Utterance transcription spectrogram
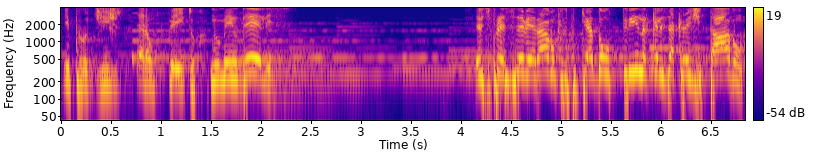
e prodígios eram feitos no meio deles. Eles perseveravam porque a doutrina que eles acreditavam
